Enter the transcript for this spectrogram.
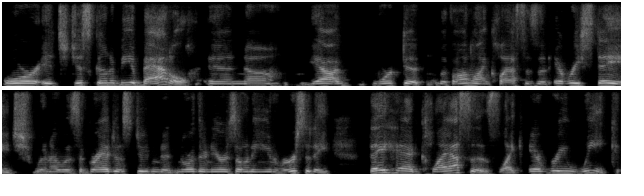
or it's just going to be a battle. And uh, yeah i've worked at with online classes at every stage. When i was a graduate student at northern arizona university they had classes like every week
